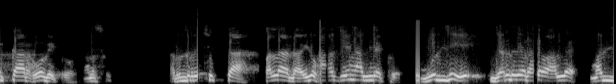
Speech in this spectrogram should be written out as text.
ಅಹಂಕಾರ ಹೋಗ್ಬೇಕು ಮನಸ್ಸು. ರುದ್ರ ಚಿತ್ತ ಪಲ್ಲಾಡ ಇದು ಹಾಗೇನಾಗ್ಬೇಕು. ಬುದ್ಧಿ ಜನರಿಗೆ ಅಲ್ಲೇ ಮಧ್ಯ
